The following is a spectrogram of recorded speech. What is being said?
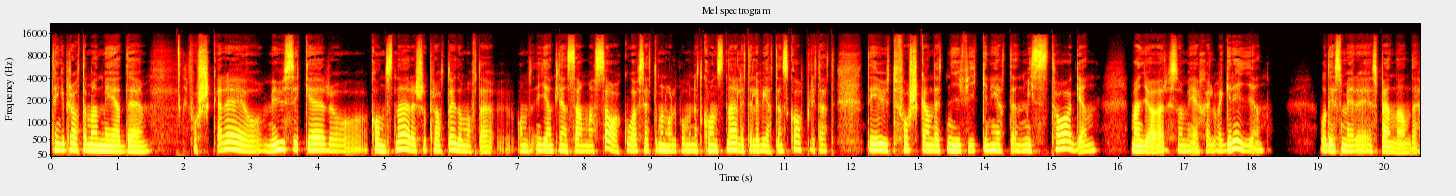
tänker pratar man med eh, forskare och musiker och konstnärer så pratar ju de ofta om egentligen samma sak oavsett om man håller på med något konstnärligt eller vetenskapligt. Att det är utforskandet, nyfikenheten, misstagen man gör som är själva grejen. Och det som är det spännande.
